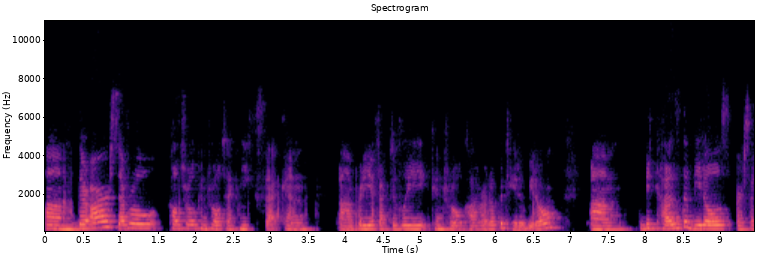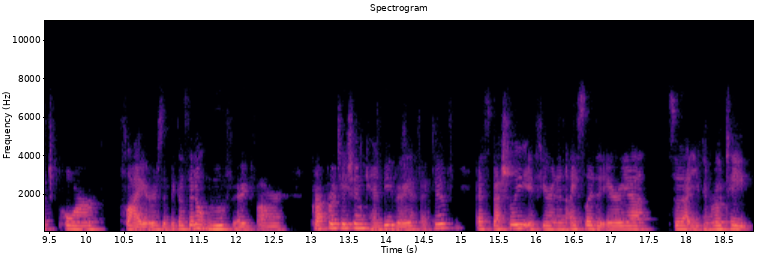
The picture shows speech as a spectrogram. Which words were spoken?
Um, there are several cultural control techniques that can um, pretty effectively control Colorado potato beetle. Um, because the beetles are such poor flyers and because they don't move very far, crop rotation can be very effective, especially if you're in an isolated area so that you can rotate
